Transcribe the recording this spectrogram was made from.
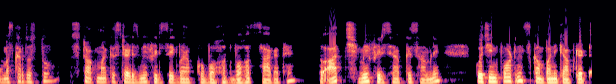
नमस्कार दोस्तों, स्टॉक मार्केट स्टडीज़ में फिर से एक बार आपको बहुत बहुत स्वागत है। तो आज मैं फिर से आपके सामने कुछ इंपॉर्टेंस कंपनी का अपडेट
